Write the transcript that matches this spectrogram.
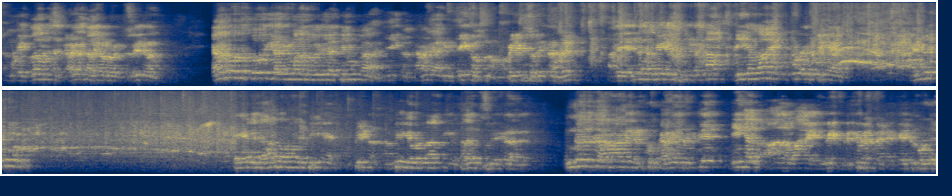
நம்முடைய முதலமைச்சர் கழக தலைவர் அவர்கள் சொல்லியிருக்கிறார். இருநூறு தொகுதிக்கு அதிகமான தொகுதியில் திமுக ஜெயிக்கணும் கழக அணி ஜெயிக்கணும் அப்படின்னு சொல்லியிருக்காரு அது எந்த நம்பிக்கையில் சொல்லியிருக்கா நீங்கள் தான் எங்க கூட இருப்பீங்க. என்றைக்கும் எங்களுக்கு ஆதரவாக இருப்பீங்க அப்படின்னு நம்பிக்கையோடு தான் நீங்க தலைவர் சொல்லியிருக்கிறாரு. உங்களுக்கு அரணாக இருக்கும் கழகத்திற்கு நீங்கள் ஆதரவாக என்றைக்கு இருக்க வேண்டும் என்று கேட்டுக்கொண்டு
